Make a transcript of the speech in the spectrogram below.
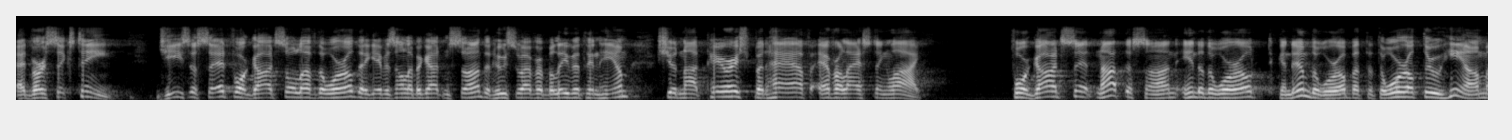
at verse 16, Jesus said, For God so loved the world that he gave his only begotten Son, that whosoever believeth in him should not perish, but have everlasting life. For God sent not the Son into the world to condemn the world, but that the world through him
